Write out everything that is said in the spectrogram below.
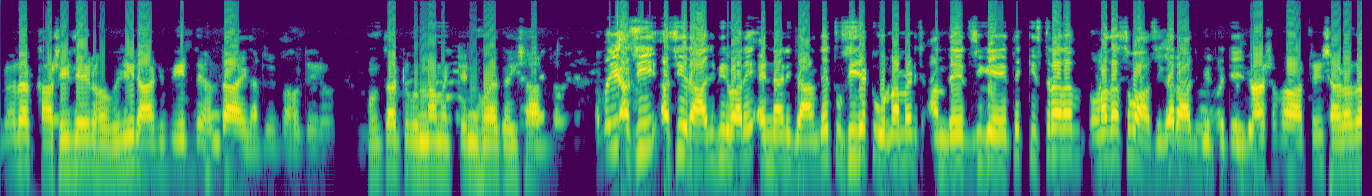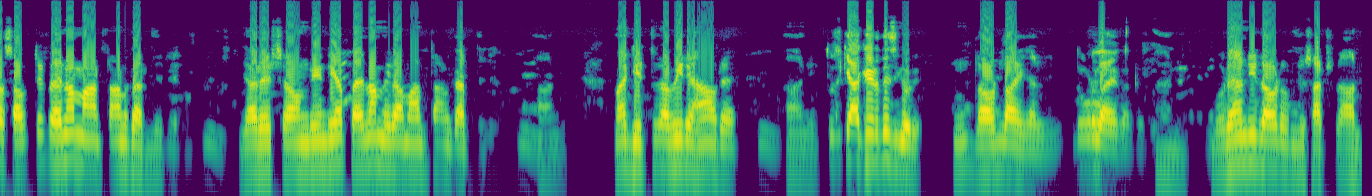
ਪੂਰਾ ਦਾ ਖਾਸੀ ਦੇਰ ਹੋ ਗਈ ਜੀ ਰਾਜਵੀਰ ਦੇ ਹੁੰਦਾ ਆਏ ਕਰਦੇ ਬਹੁਤ ਦੇਰ ਹੋ। ਹੁਣ ਤਾਂ ਟੂਰਨਾਮੈਂਟ ਨਹੀਂ ਹੋਇਆ ਕਈ ਸਾਲ ਦਾ। ਜੀ ਅਸੀਂ ਅਸੀਂ ਰਾਜਵੀਰ ਬਾਰੇ ਇੰਨਾ ਨਹੀਂ ਜਾਣਦੇ। ਤੁਸੀਂ ਜੇ ਟੂਰਨਾਮੈਂਟ 'ਚ ਆਂਦੇ ਸੀਗੇ ਤੇ ਕਿਸ ਤਰ੍ਹਾਂ ਦਾ ਉਹਨਾਂ ਦਾ ਸੁਭਾਅ ਸੀਗਾ ਰਾਜਵੀਰ ਤੇ ਤੇਜਵੀਰ? ਦਾ ਸੁਭਾਅ ਤੇ ਸਾਡਾ ਦਾ ਸਭ ਤੋਂ ਪਹਿਲਾਂ ਮਾਨਤਾਨ ਕਰਦੇ ਤੇ ਜਦ ਰੇਸਾਂ ਹੁੰਦੀਆਂ ਹੁੰਦੀਆਂ ਪਹਿਲਾਂ ਮੇਰਾ ਮਾਨਤਾਨ ਕਰਦੇ ਤੇ ਹਾਂਜੀ। ਮੈਂ ਜਿੱਤਦਾ ਵੀ ਰਹਾ ਉਰੇ। ਹਾਂਜੀ। ਤੁਸੀਂ ਕੀ ਖੇਡਦੇ ਸੀਗੇ ਉਰੇ? ਦੌੜ ਲਾਏ ਕਰਦੇ। ਦੌੜ ਲਾਇਆ ਕਰਦੇ। ਹਾਂਜੀ। ਬੁੜਿਆਂ ਦੀ ਦੌੜ ਹੁੰਦੀ 60 ਸਾਲ।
